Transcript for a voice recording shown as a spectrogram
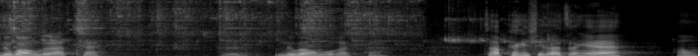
누가 온 것 같아? 누가 온 것 같아? 자, 팽시 가정에 어,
